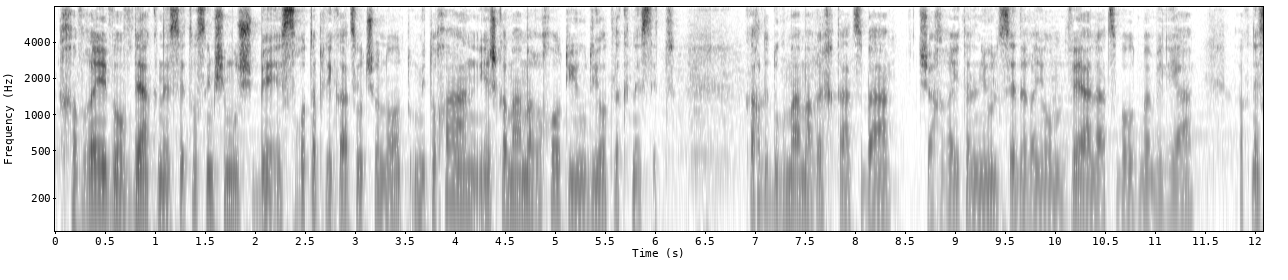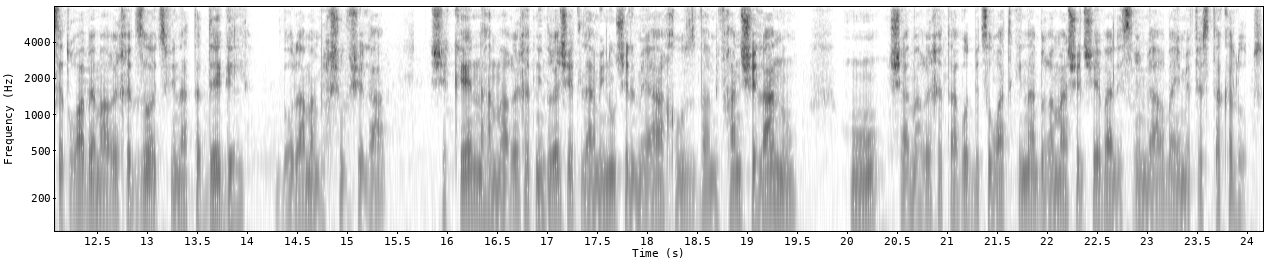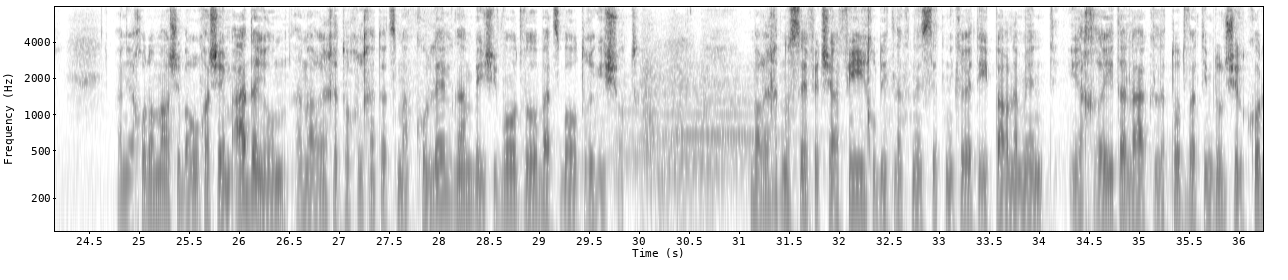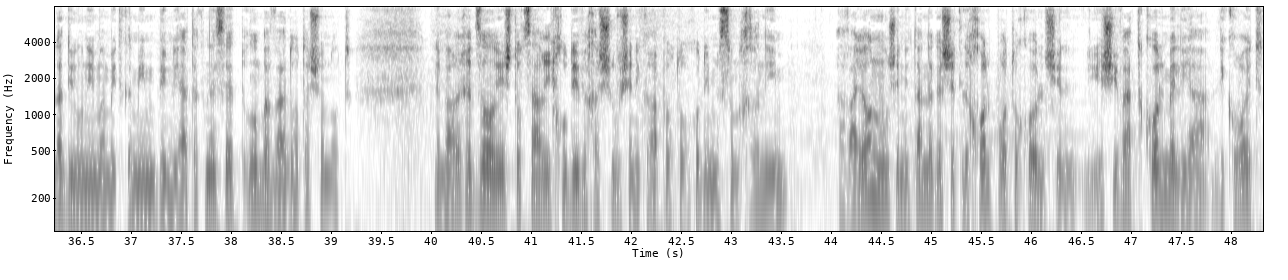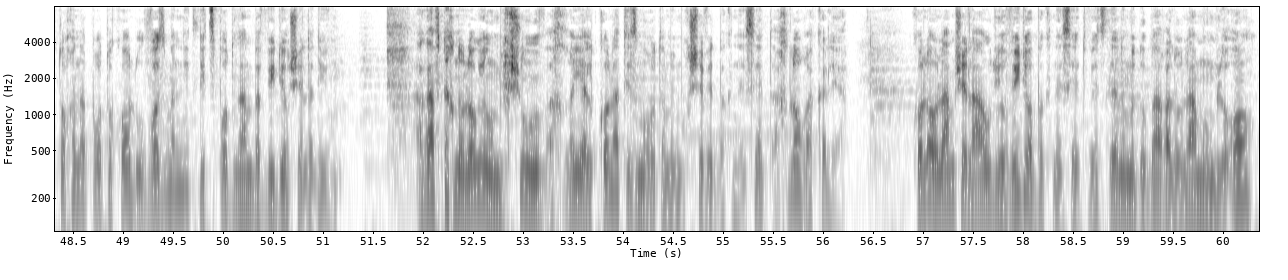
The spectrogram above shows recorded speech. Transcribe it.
חברי ועובדי הכנסת עושים שימוש בעשרות אפליקציות שונות, ומתוכן יש כמה מערכות ייעודיות לכנסת. קח לדוגמה מערכת ההצבעה, שאחראית על ניהול סדר היום ועל ההצבעות במליאה. הכנסת רואה במערכת זו את ספינת הדגל בעולם המחשוב שלה, שכן המערכת נדרשת לאמינות של 100% והמבחן שלנו הוא שהמערכת תעבוד בצורה תקינה ברמה של 7 על 24 עם 0 תקלות. אני יכול לומר שברוך השם עד היום המערכת הוכיחה את עצמה כולל גם בישיבות ואו בהצבעות רגישות. מערכת נוספת שאף היא ייחודית לכנסת נקראת e-Parliament, היא אחראית על ההקלטות והתמלול של כל הדיונים המתקיימים במליאת הכנסת ובוועדות השונות. למערכת זו יש תוצר ייחודי וחשוב שנקרא פרוטוקולים מסונכרנים. הרעיון הוא שניתן לגשת לכל פרוטוקול של ישיבת כל מליאה, לקרוא את תוכן הפרוטוקול ובו זמנית לצפות גם בווידאו של הדיון. אגף טכנולוגיה ומחשוב אחראי על כל התזמורת הממוחשבת בכנסת, אך לא רק עליה. כל העולם של האודיו-וידאו בכנסת, ואצלנו מדובר על עולם ומלואו,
